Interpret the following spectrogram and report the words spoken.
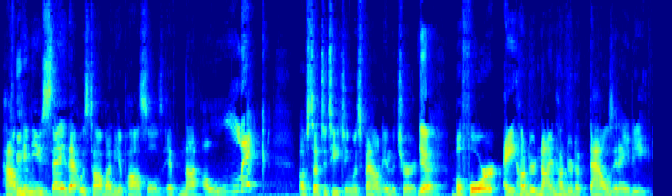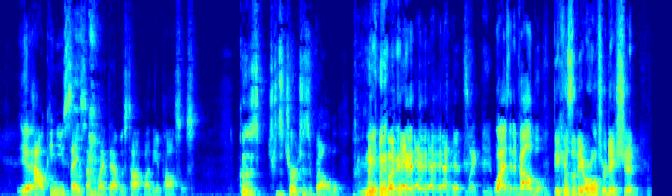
How can you say that was taught by the apostles if not a lick of such a teaching was found in the church yeah. before 800, 900, 1000 AD? Yeah. How can you say something like that was taught by the apostles? Because the church is infallible. it's like, Why is it infallible? Because of the oral tradition.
